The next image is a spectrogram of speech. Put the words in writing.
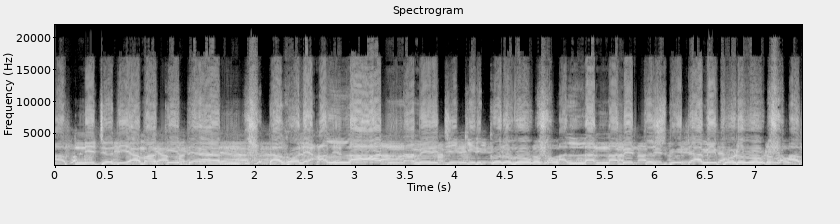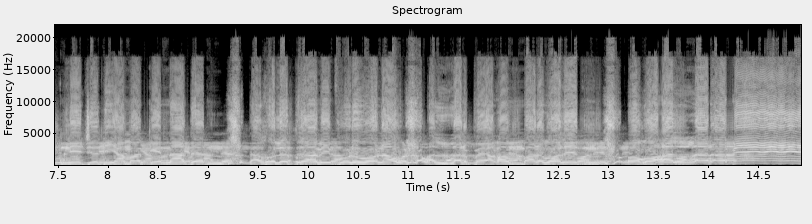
আপনি যদি আমাকে দেন, তাহলে আল্লাহর নামের জিকির করব, আল্লাহর নামের তসবিটা আমি পড়ব। আপনি যদি আমাকে না দেন, তাহলে তো আমি পড়ব না। আল্লাহর পেগম্বর বলেন, ওগো আল্লাহর আবির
